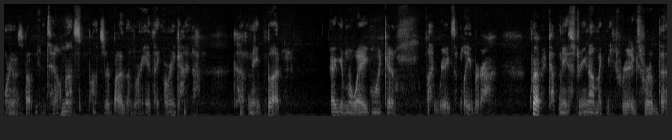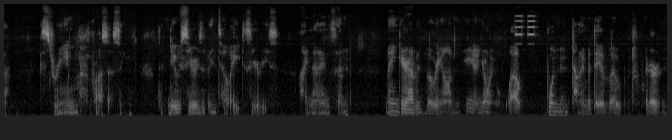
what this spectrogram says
morning was about Intel, not sponsored by them or anything or any kind of company, but they're giving away like a like rigs of labor. Private companies, you know, make these rigs for the extreme processing, the new series of Intel 8 series i9s and Maingear I've been voting on. You know, you're one time a day to vote Twitter, and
